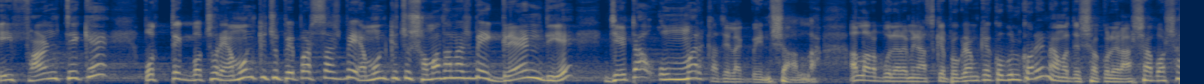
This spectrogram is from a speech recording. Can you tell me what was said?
এই ফান্ড থেকে প্রত্যেক বছর এমন কিছু পেপারস আসবে, এমন কিছু সমাধান আসবে এই গ্র্যান্ড দিয়ে, যেটা উম্মার কাজে লাগবে, ইনশাআল্লাহ। আল্লাহ রাব্বুল আলমিন আজকের প্রোগ্রামকে কবুল করেন, আমাদের সকলের আশা বসা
